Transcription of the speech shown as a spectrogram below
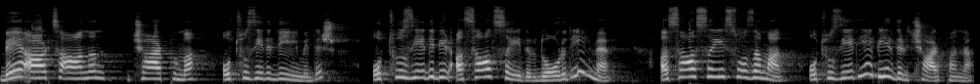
b artı a'nın çarpımı 37 değil midir? 37 bir asal sayıdır doğru değil mi? Asal sayısı o zaman 37'ye 1'dir çarpanı.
